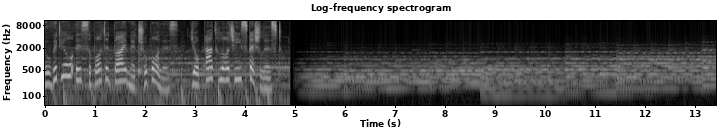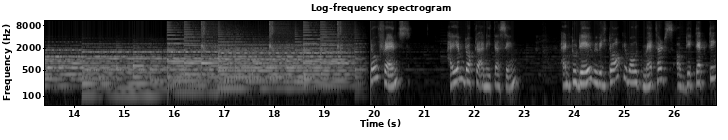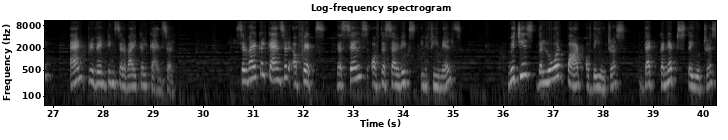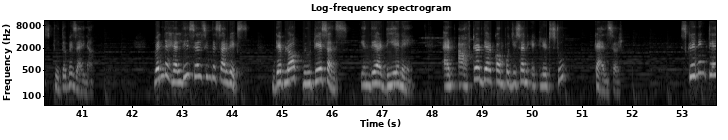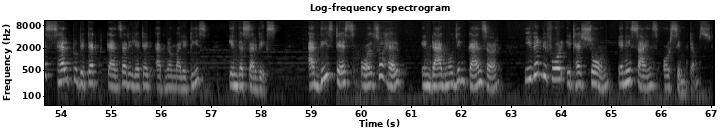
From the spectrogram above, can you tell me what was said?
The video is supported by Metropolis, your pathology specialist. Hello, friends. I am Dr. Anita Singh, and today we will talk about methods of detecting and preventing cervical cancer. Cervical cancer affects the cells of the cervix in females, which is the lower part of the uterus that connects the uterus to the vagina. When the healthy cells in the cervix develop mutations in their DNA, and after their composition, it leads to cancer. Screening tests help to detect cancer related abnormalities in the cervix, and these tests also help in diagnosing cancer even before it has shown any signs or symptoms.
